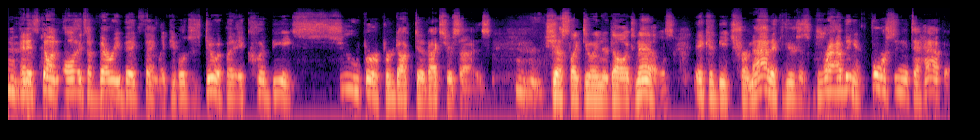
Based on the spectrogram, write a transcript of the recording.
mm-hmm. and it's done. All it's a very big thing. Like people just do it, but it could be a super productive exercise. Mm-hmm. Just like doing your dog's nails, it could be traumatic if you're just grabbing and forcing it to happen,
